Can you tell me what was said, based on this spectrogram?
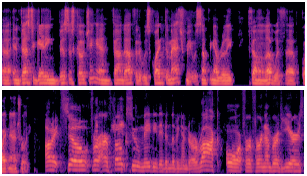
uh, investigating business coaching and found out that it was quite the match for me. It was something I really fell in love with uh, quite naturally. All right. So for our folks who maybe they've been living under a rock or for, for a number of years,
